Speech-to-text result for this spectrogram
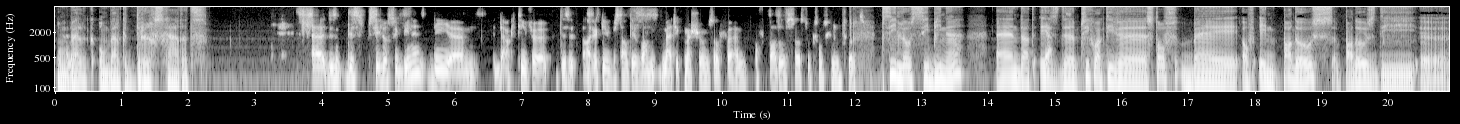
Om, welk, om welke drugs gaat het? Uh, dus, dus psilocybine, die um, de actieve, het is actieve bestanddeel van magic mushrooms of, um, of paddles, zoals het ook soms genoemd wordt. Psilocybine, en dat is ja. de psychoactieve stof bij, of in paddo's, paddo's die uh,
